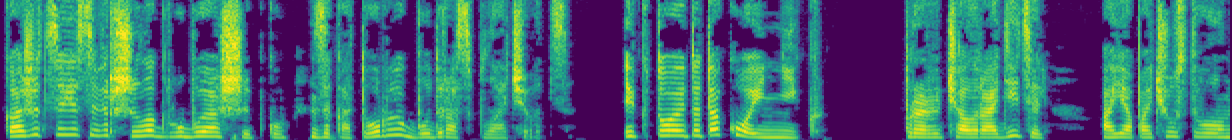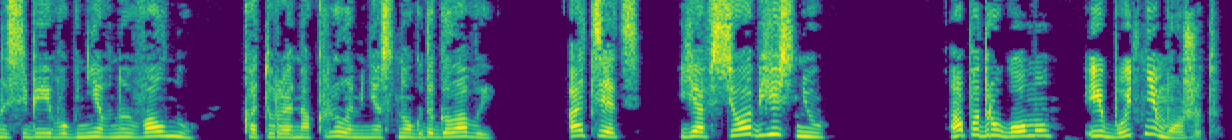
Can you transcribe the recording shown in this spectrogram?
Кажется, я совершила грубую ошибку, за которую буду расплачиваться. «И кто это такой, Ник?» — прорычал родитель, а я почувствовала на себе его гневную волну, которая накрыла меня с ног до головы. «Отец, я все объясню!» «А по-другому и быть не может!»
